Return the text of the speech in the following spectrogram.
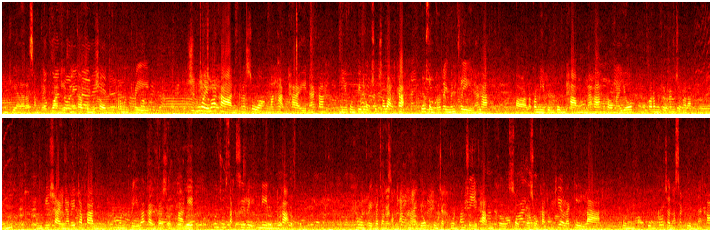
คุณเทียรรัตน์สำเร็จวานิชนะคะคุณผู้ชมรัฐมนตรี ช่วยว่าการกระทรวงมหาดไทยนะคะ มีคุณปิดกสุขสวัสดิ์ค่ะ ผู้สมรสนายกรัฐมนตรีนะคะแล้วก็มีคุณภูมิธรรมนะคะ รองนายกแล้วก็รัฐมนตรีข้างกระทรวงกลาโหมคุณพิชัยนริธพันธ์รัฐมนตรีว่าการกระทรวงพาณิชย์ คุณชูศักดิ์สิรินินค่ะรัฐมนตรีประจำสำนักนายกคุณจักรพลตั้งสุริธรรมโฆษกกระทรวงการท่องเที่ยวและกีฬา คุณขอบคุณโรจนสกุลนะคะ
